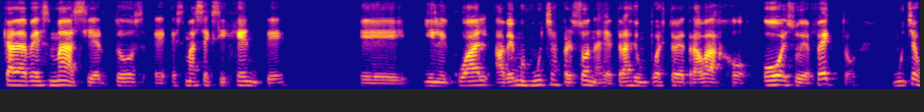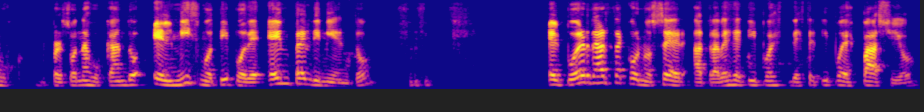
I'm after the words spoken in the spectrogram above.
cada vez más, ¿cierto? Eh, es más exigente eh, y en el cual habemos muchas personas detrás de un puesto de trabajo o en su defecto, muchas personas buscando el mismo tipo de emprendimiento, el poder darte a conocer a través de, tipo, de este tipo de espacio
